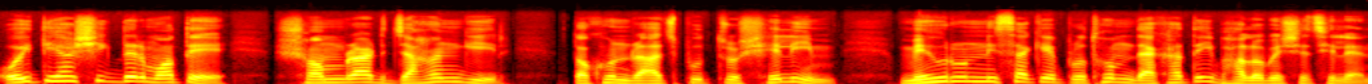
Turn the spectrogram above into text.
ঐতিহাসিকদের মতে সম্রাট জাহাঙ্গীর তখন রাজপুত্র সেলিম মেহরুন্নিসাকে প্রথম দেখাতেই ভালোবেসেছিলেন।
